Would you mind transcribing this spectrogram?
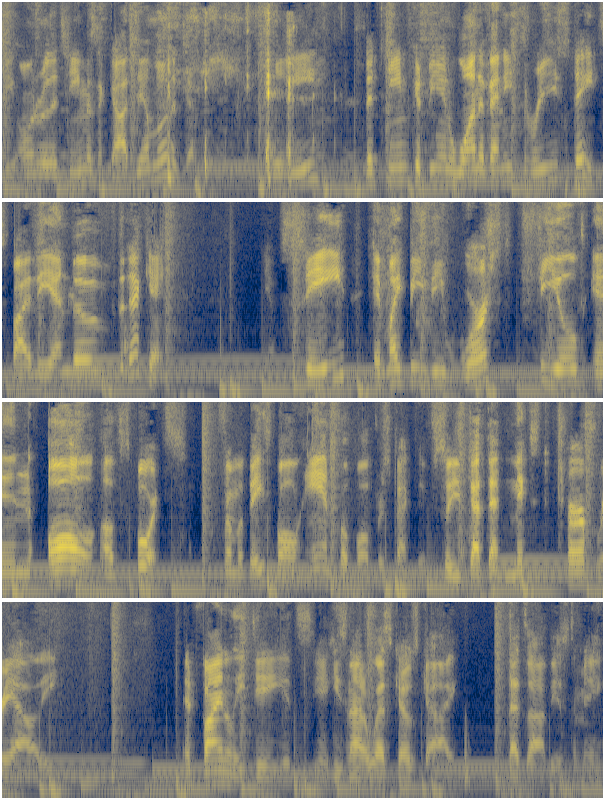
the owner of the team is a goddamn lunatic. B, the team could be in one of any three states by the end of the decade. C, it might be the worst field in all of sports from a baseball and football perspective. So you've got that mixed turf reality. And finally, D, it's you know, he's not a West Coast guy. That's obvious to me.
